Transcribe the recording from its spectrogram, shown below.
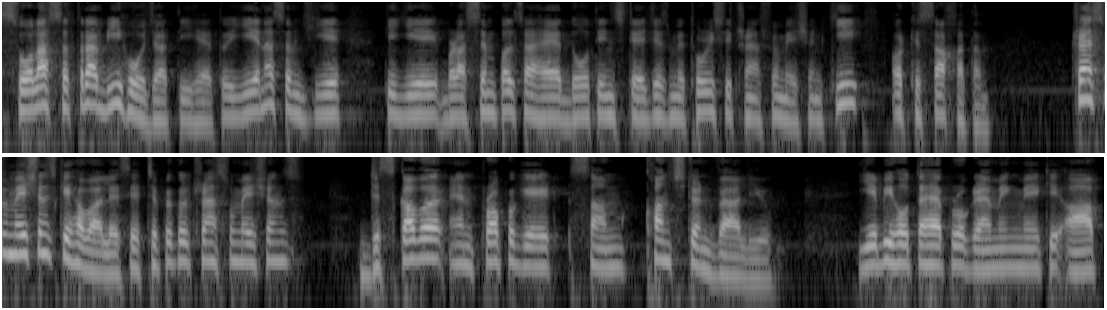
سولہ سترہ بھی ہو جاتی ہے۔ تو یہ نہ سمجھیے کہ یہ بڑا سمپل سا ہے، دو تین سٹیجز میں تھوڑی سی ٹرانسفارمیشن کی اور قصہ ختم۔ ٹرانسفارمیشن کے حوالے سے typical transformation discover and propagate some constant value یہ بھی ہوتا ہے پروگرامنگ میں کہ آپ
